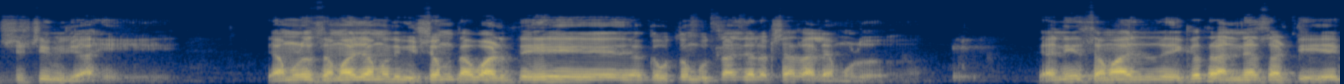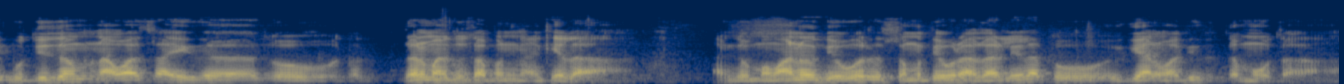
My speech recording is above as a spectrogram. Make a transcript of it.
सिस्टीम जी आहे. त्यामुळं समाजामध्ये विषमता वाढते हे गौतम बुद्धांच्या लक्षात आल्यामुळं. त्यांनी समाज एकत्र आणण्यासाठी एक बुद्धिझम नावाचा एक जो धर्म आहे तो स्थापन केला. आणि जो मानवतेवर समतेवर आधारलेला तो विज्ञानवादी धम्म होता.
